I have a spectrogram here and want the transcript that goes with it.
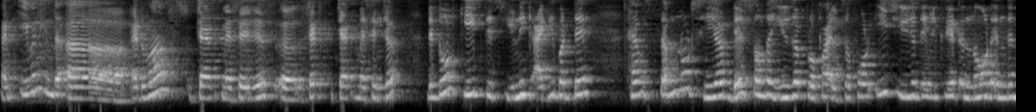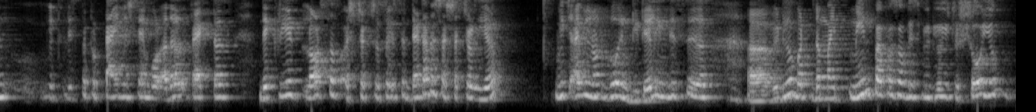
And even in the uh, advanced chat messages, uh, set chat messenger, they don't keep this unique id but they have subnodes here based on the user profile. So for each user they will create a node and then with respect to timestamp or other factors they create lots of structures so it's a database structure here which I will not go in detail in this uh, uh, video but the, my main purpose of this video is to show you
